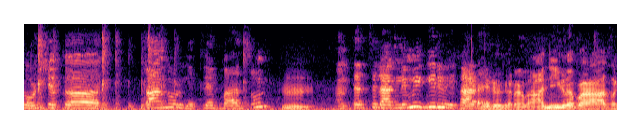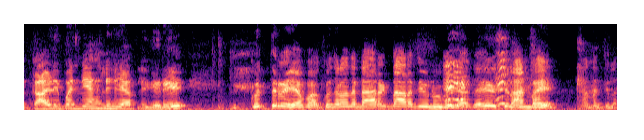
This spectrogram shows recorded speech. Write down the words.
थोडेसे तांदूळ घेतलेत भाजून. हम्म. आणि त्याची लागली मी गिरवी काढायला. हिरं करायला. आणि इकडं पहा असं काळे पन्नी आलेले आपल्या घरी. कुत्र या पहा कुत्रा डायरेक्ट दारात येऊन उभे. ए, आण बाहेर. आणा तिला.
